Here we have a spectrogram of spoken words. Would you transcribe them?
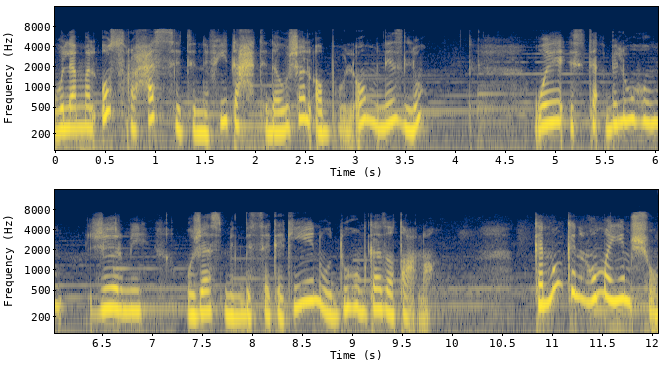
ولما الأسرة حست إن في تحت دوشة الأب والأم نزلوا واستقبلوهم جيرمي وجاسمين بالسكاكين وادوهم كذا طعنة. كان ممكن إن هما يمشوا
